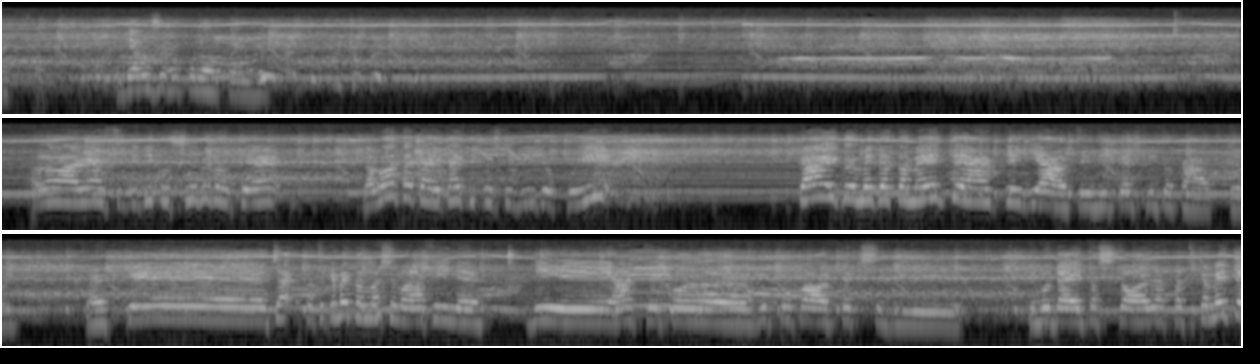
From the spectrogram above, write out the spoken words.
ecco. Vediamo se qualcuno lo prende allora ragazzi vi dico subito che una volta caricati questi video qui carico immediatamente anche gli altri di Caspito Cart perché cioè praticamente ormai siamo alla fine di anche col gruppo Cortex di di modalità storia. Praticamente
